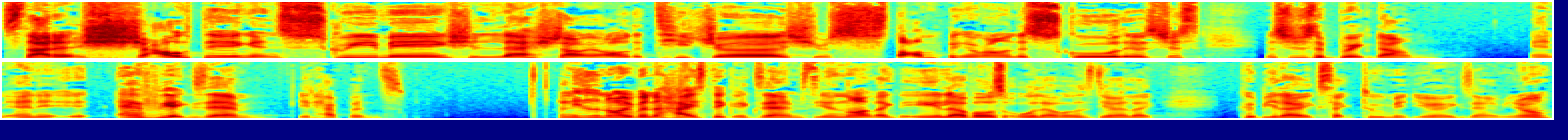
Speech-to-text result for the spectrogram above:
started shouting and screaming. She lashed out at all the teachers. She was stomping around the school. It was just it was just a breakdown. And and it, it, every exam it happens. And these are not even the high stake exams. These are not like the A levels, O levels. They're like could be like Sec Two mid year exam. You know,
